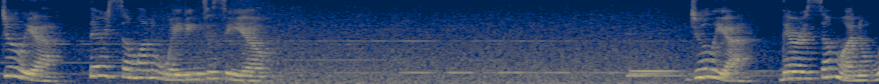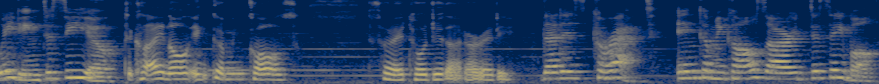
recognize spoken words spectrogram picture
Julia, there is someone waiting to see you. Julia, there is someone waiting to see you. Decline all incoming calls. Sorry, I told you that already. That is correct. Incoming calls are disabled.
